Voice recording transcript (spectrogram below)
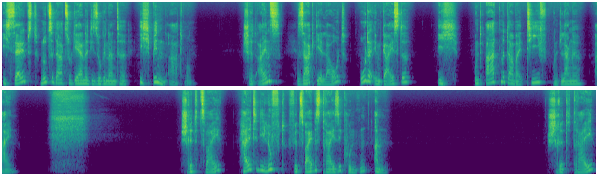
Ich selbst nutze dazu gerne die sogenannte Ich bin Atmung. Schritt 1. Sag dir laut oder im Geiste Ich und atme dabei tief und lange ein. Schritt 2. Halte die Luft für zwei bis drei Sekunden an. Schritt 3.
